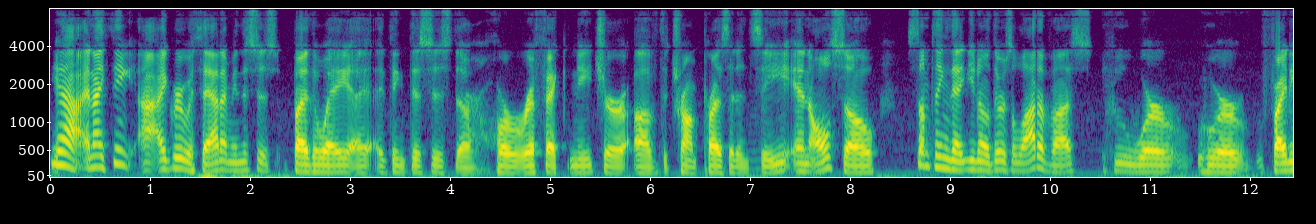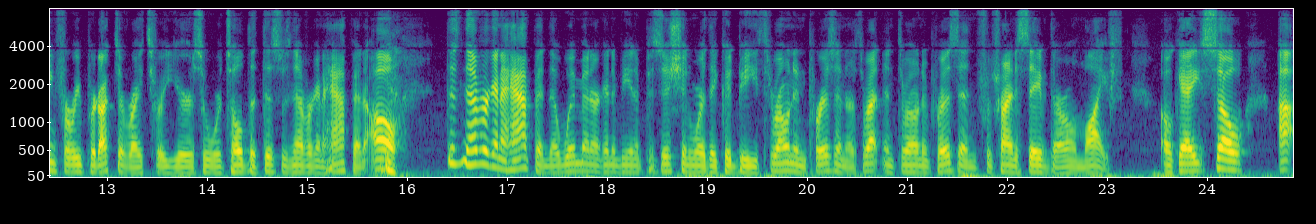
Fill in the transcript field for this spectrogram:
Yeah, and I think I agree with that. I mean, this is, by the way, I, I think this is the horrific nature of the Trump presidency, and also something that you know there's a lot of us who were who were fighting for reproductive rights for years who were told that this was never going to happen oh yeah. this is never going to happen that women are going to be in a position where they could be thrown in prison or threatened and thrown in prison for trying to save their own life. Okay? So uh,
